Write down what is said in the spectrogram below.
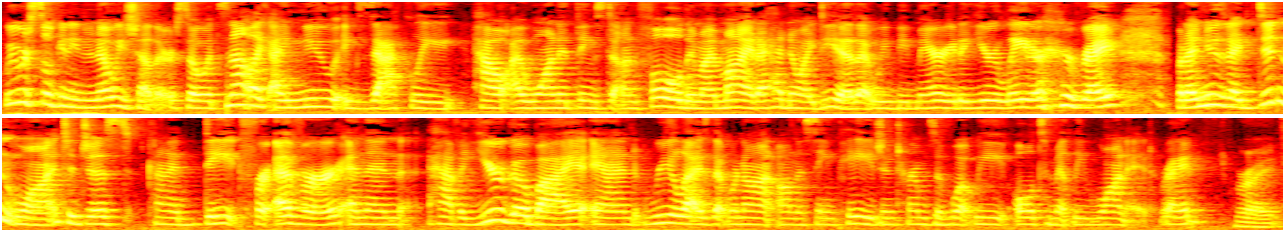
We were still getting to know each other. So it's not like I knew exactly how I wanted things to unfold in my mind. I had no idea that we'd be married a year later, right? But I knew that I didn't want to just kind of date forever and then have a year go by and realize that we're not on the same page in terms of what we ultimately wanted, right? Right.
